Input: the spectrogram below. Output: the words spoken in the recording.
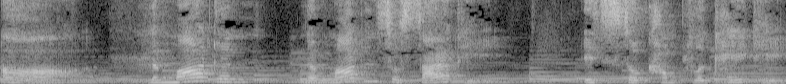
uh, the modern the modern society is so complicated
